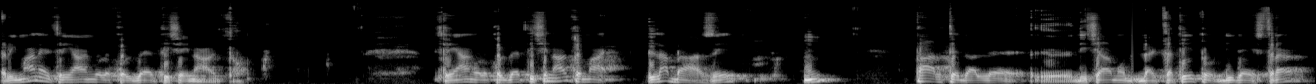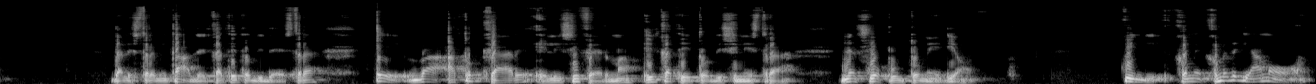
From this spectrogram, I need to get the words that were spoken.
rimane il triangolo col vertice in alto. Il triangolo col vertice in alto, ma la base mh, hm, parte dal, eh, diciamo, dal cateto di destra, dall'estremità del cateto di destra, e va a toccare, e lì si ferma, il cateto di sinistra nel suo punto medio. Quindi, come, come vediamo,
